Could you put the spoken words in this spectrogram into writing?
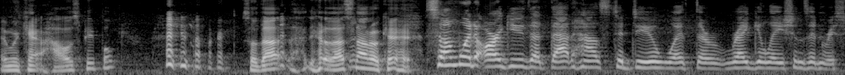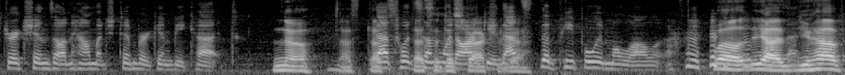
and we can't house people. So that you know, that's not okay. Some would argue that that has to do with the regulations and restrictions on how much timber can be cut. No, that's that's, That's, what that's some would argue. That's the people in Molalla. well, yeah. You have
